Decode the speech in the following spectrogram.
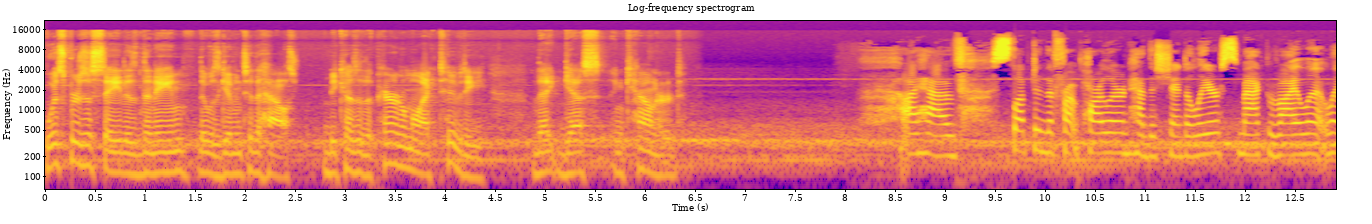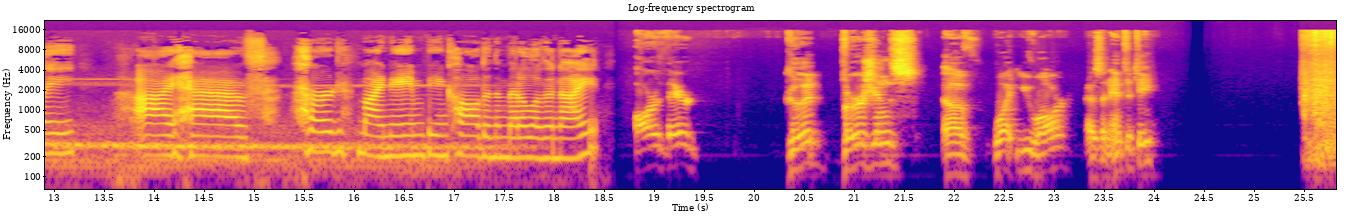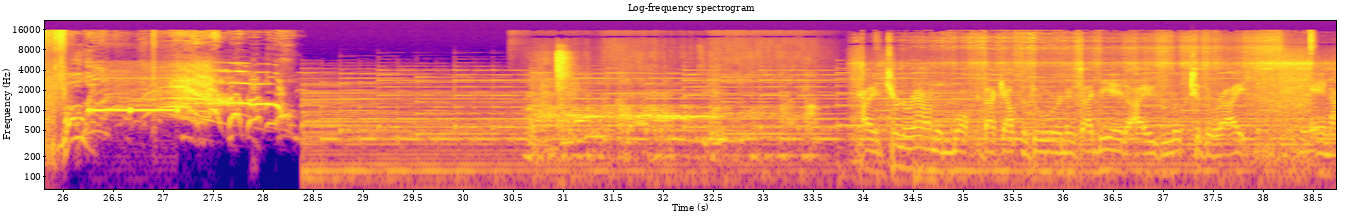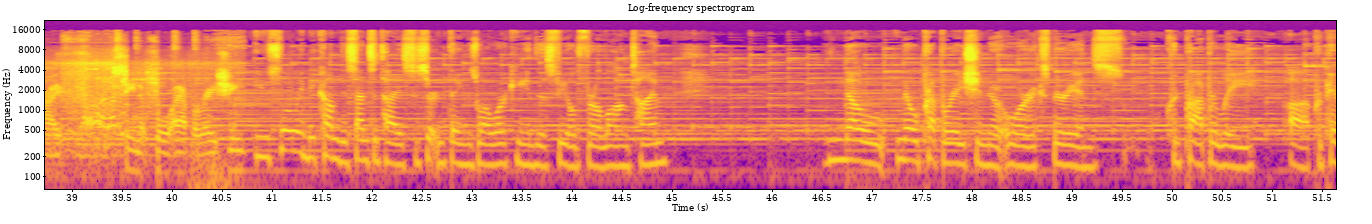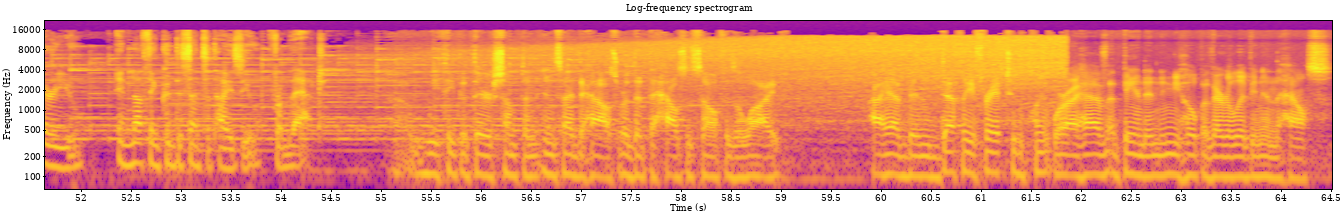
Whispers Estate is the name that was given to the house because of the paranormal activity that guests encountered. I have slept in the front parlor and had the chandelier smacked violently. I have heard my name being called in the middle of the night. Are there good versions of what you are as an entity? I turned around and walked back out the door, and as I did, I looked to the right, and I seen a full apparition. You slowly become desensitized to certain things while working in this field for a long time. No, no preparation or experience could properly uh, prepare you, and nothing could desensitize you from that. Uh, we think that there's something inside the house or that the house itself is alive. I have been deathly afraid to the point where I have abandoned any hope of ever living in the house.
